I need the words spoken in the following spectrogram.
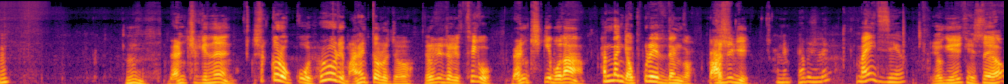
응? 음. 면치기는 시끄럽고 효율이 많이 떨어져. 여기저기 튀고. 면치기보다 한 단계 업그레이드 된 거. 마시기. 한입 해보실래요? 많이 드세요. 여기 이렇게 있어요.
